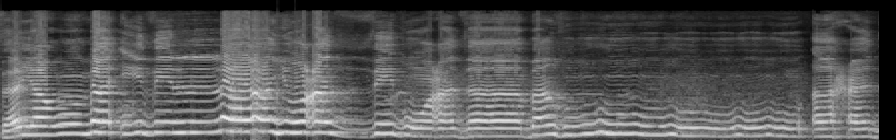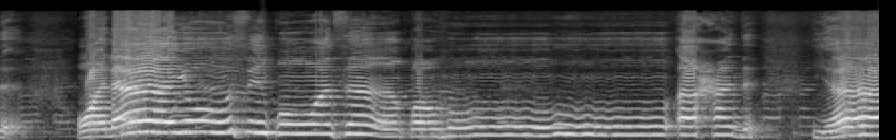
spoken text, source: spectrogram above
فيومئذ لا يعذب عذابه أحد ولا يوثق وثاقه أحد يا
